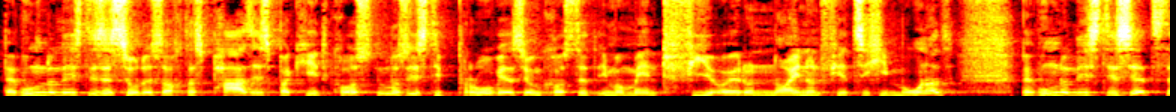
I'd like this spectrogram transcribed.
Bei Wunderlist ist es so, dass auch das Basispaket kostenlos ist. Die Pro-Version kostet im Moment 4,49 Euro im Monat. Bei Wunderlist ist jetzt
